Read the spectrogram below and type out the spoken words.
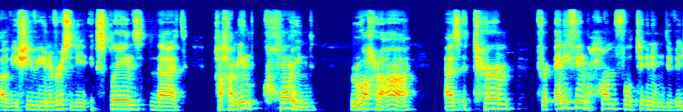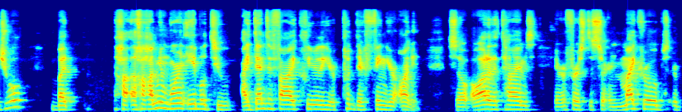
of Yeshiva University explains that Chachamim coined Ruach Ra'ah as a term for anything harmful to an individual, but Chachamim weren't able to identify clearly or put their finger on it. So a lot of the times it refers to certain microbes or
